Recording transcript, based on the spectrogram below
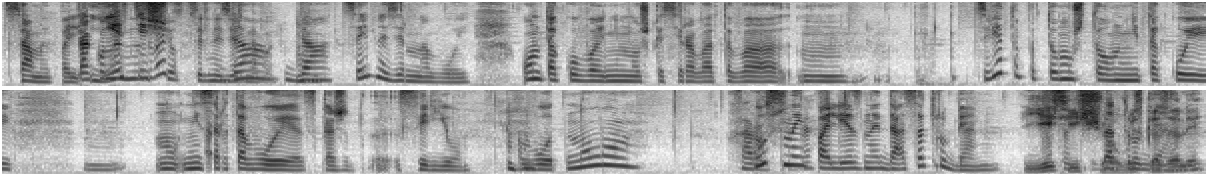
самый полезный. Так он и называется цельнозерновой? Да, да, цельнозерновой. Он такого немножко сероватого цвета, потому что он не такой, ну, не сортовое, скажем, э, сырье. Мгм. Вот, но Хороший, вкусный, да? полезный, да, с отрубями. Есть еще, за вы сказали?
